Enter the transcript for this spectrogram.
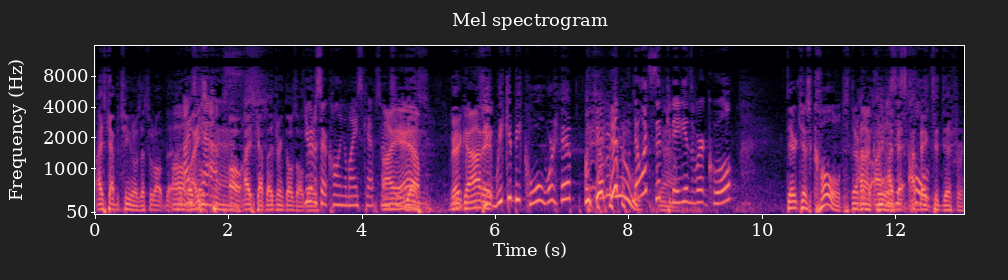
ice cappuccinos. That's what all. The, Oh, Ice ice caps. caps. Oh, ice caps. I drink those all You're day. gonna start calling them ice caps, aren't I you? am. Yes. You got See, it. We could be cool. We're hip. I'm telling you. No one said Yeah. Canadians weren't cool. They're just cold. They're not I, cool. I, This be- is I beg to differ.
